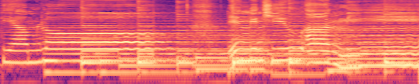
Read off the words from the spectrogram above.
点露，冷冷手安眠，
